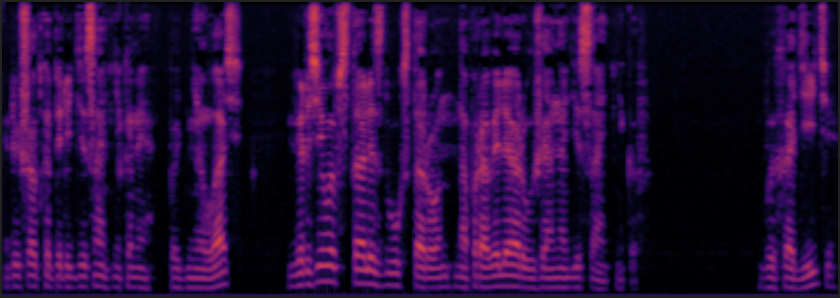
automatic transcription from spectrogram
Решетка перед десантниками поднялась, верзилы встали с двух сторон, направили оружие на десантников. «Выходите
